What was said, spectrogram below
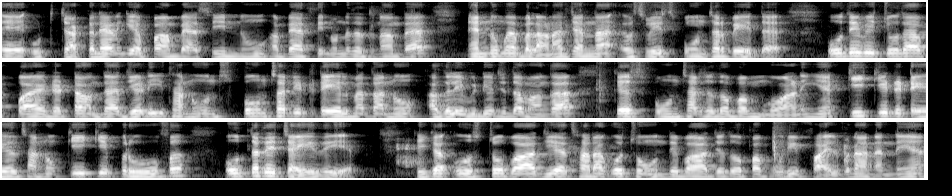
ਇਹ, ਉੱਠ ਚੱਕ ਲੈਣਗੇ ਆਪਾਂ ਅੰਬੈਸੀ ਨੂੰ ਅੰਬੈਸੀ ਨੂੰ ਉਹਨੇ ਦੱਸਣਾ ਹੁੰਦਾ ਇਹਨੂੰ ਮੈਂ ਬੁਲਾਣਾ ਚਾਹਨਾ ਉਸ ਵਿੱਚ ਸਪਾਂਸਰ ਭੇਜਦਾ ਉਹਦੇ ਵਿੱਚ ਉਹਦਾ ਬਾਇਓਡਾਟਾ ਹੁੰਦਾ ਜਿਹੜੀ ਤੁਹਾਨੂੰ ਸਪਾਂਸਰ ਦੀ ਡਿਟੇਲ ਮੈਂ ਤੁਹਾਨੂੰ ਅਗਲੀ ਵੀਡੀਓ 'ਚ ਦਵਾਂਗਾ ਕਿ ਸਪਾਂਸਰ ਜਦੋਂ ਆਪਾਂ ਮੰਗਵਾਣੀ ਹੈ ਕੀ ਕੀ ਡਿਟੇਲ ਸਾਨੂੰ ਕੀ ਕੀ ਪ੍ਰੂਫ ਉਧਰ ਦੇ ਚਾਹੀਦੇ ਆ। ਠੀਕ ਆ? ਉਸ ਤੋਂ ਬਾਅਦ ਜੇ ਇਹ ਸਾਰਾ ਕੁਝ ਹੋਣ ਦੇ ਬਾਅਦ ਜਦੋਂ ਆਪਾਂ ਪੂਰੀ ਫਾਈਲ ਬਣਾ ਲੈਂਦੇ ਆ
